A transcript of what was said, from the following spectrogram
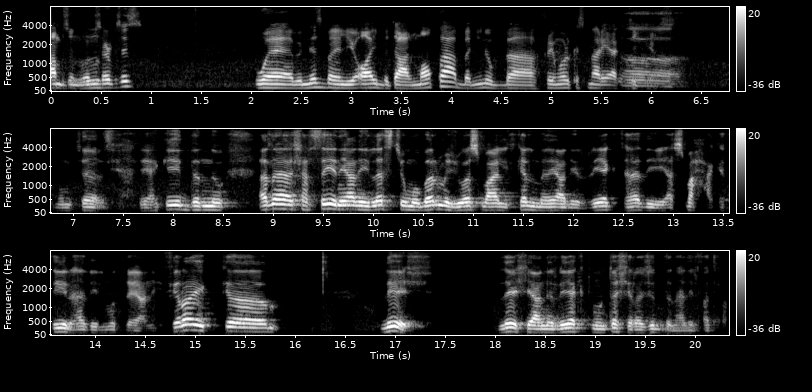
Amazon Web. Services وبالنسبة لل UI بتاع الموقع بنينه ب frame work اسمها React آه ممتاز. يعني أكيد أنه أنا شخصيا يعني لست مبرمج وأسمع الكلمة يعني ال React هذه أسمعها كثير هذه المدة يعني. في رأيك آه ليش؟ ليش يعني ال React منتشرة جدا هذه الفترة؟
